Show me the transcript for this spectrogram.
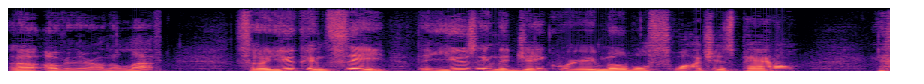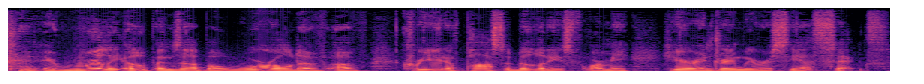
uh, over there on the left. So you can see that using the jQuery mobile swatches panel, it really opens up a world of, of creative possibilities for me here in Dreamweaver CS6.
